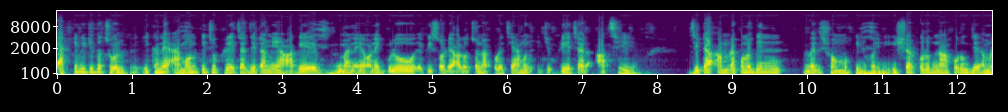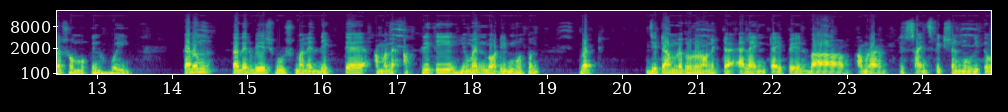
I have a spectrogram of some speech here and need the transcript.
অ্যাক্টিভিটি তো চলবে। এখানে এমন কিছু ক্রিয়েচার যেটা আমি আগে মানে অনেকগুলো এপিসোডে আলোচনা করেছি, এমন কিছু ক্রিয়েচার আছে যেটা আমরা কোনোদিন সম্মুখীন হইনি। ঈশ্বর করুক, না করুক যে আমরা সম্মুখীন হই। কারণ তাদের বেশভূষ মানে দেখতে আমাদের আকৃতি হিউম্যান বডির মতন। বাট যেটা আমরা ধরুন অনেকটা অ্যালাইন টাইপের বা আমরা সায়েন্স ফিকশন মুভিতেও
